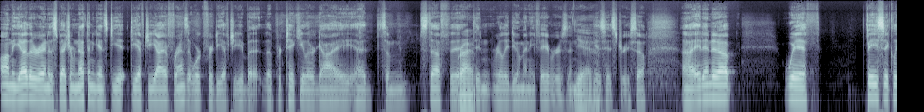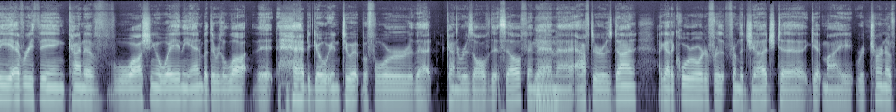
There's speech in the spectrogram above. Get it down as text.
on the other end of the spectrum nothing against D- dfg i have friends that work for dfg but the particular guy had some stuff that Right. didn't really do him any favors in Yeah. his history so uh, it ended up with basically everything kind of washing away in the end but there was a lot that had to go into it before that kind of resolved itself and Yeah. then uh, after it was done i got a court order for from the judge to get my return of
